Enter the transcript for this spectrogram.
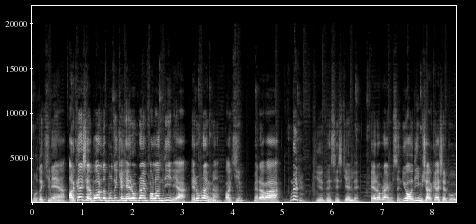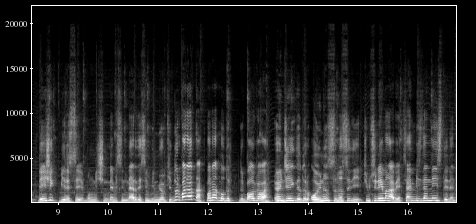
Buradaki ne ya? Arkadaşlar bu arada buradaki Herobrine falan değil ya. Herobrine mi? Bakayım. Merhaba. Ne? Yerden ses geldi. Herobrine misin? Yo değilmiş arkadaşlar. Bu değişik birisi. Bunun içinde misin? Neredesin? Bilmiyorum ki. Dur bana atma. Bana atma dur. Dur Balkava. Öncelikle dur. Oyunun sınası değil. Şimdi Süleyman abi sen bizden ne istedin?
